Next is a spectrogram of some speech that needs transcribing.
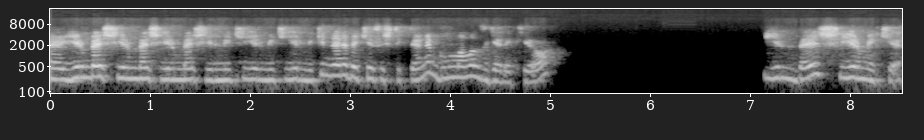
25, 25, 25, 22, 22, 22 nerede kesiştiklerini bulmamız gerekiyor. 25, 22.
